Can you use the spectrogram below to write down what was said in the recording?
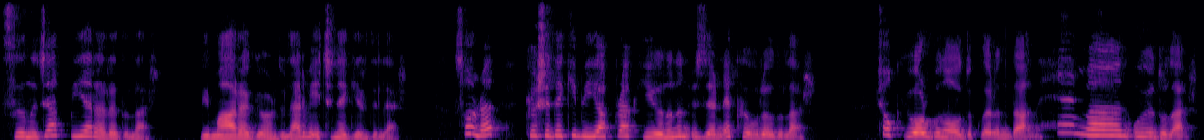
sığınacak bir yer aradılar. Bir mağara gördüler ve içine girdiler. Sonra köşedeki bir yaprak yığınının üzerine kıvrıldılar. Çok yorgun olduklarından hemen uyudular.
